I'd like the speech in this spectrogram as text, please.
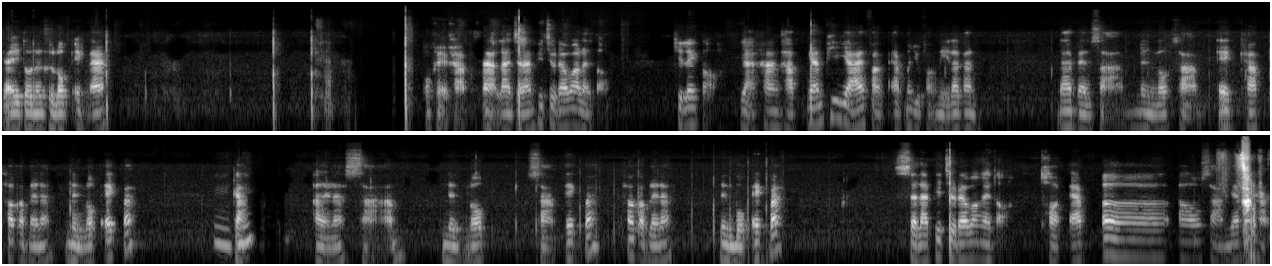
กับอีกตัวหนึ่งคือลบ x นะ โอเคครับ อะหลังจากนั้นพี่จิวได้ว่าอะไรต่อ คิดเลขต่อ ย้ายข้างครับ งั้นพี่ย้ายฝั่งแอปมาอยู่ฝั่งนี้แล้วกัน ได้เป็นสามหนึ่งลบสาม x ครับ เท่ากับอะไรนะหนึ่งลบ x ปะอือกัฮึบอะไรนะสามหนึ่งลบสาม x ปะเท่ากับเลยนะหนึ่งบวก x ปะเสร็จแล้วพี่จิวได้ว่าไงต่อ ถอดแอป เออเอาสามยัดไปหาร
